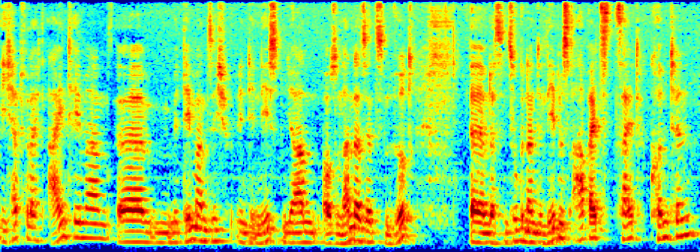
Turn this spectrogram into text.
ich habe vielleicht ein Thema, äh, mit dem man sich in den nächsten Jahren auseinandersetzen wird. Ähm, das sind sogenannte Lebensarbeitszeitkonten,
